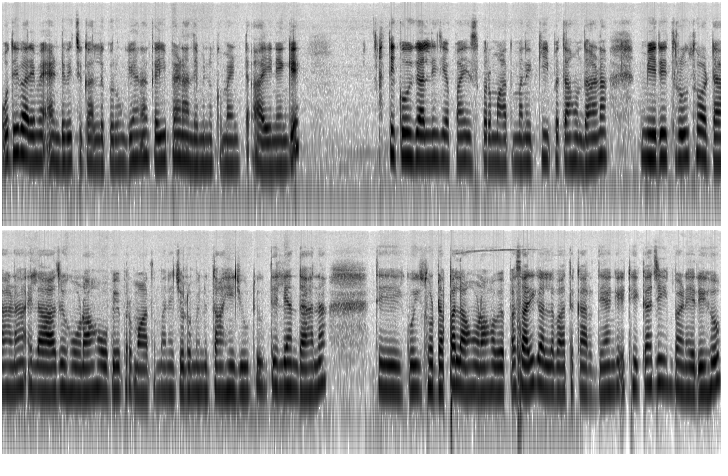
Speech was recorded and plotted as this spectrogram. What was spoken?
ਉਹਦੇ ਬਾਰੇ ਮੈਂ ਐਂਡ ਵਿੱਚ ਗੱਲ ਕਰੂੰਗੀ, ਹਨਾ? ਕਈ ਭੈਣਾਂ ਦੇ ਮੈਨੂੰ ਕਮੈਂਟ ਆਏ ਨੇਗੇ। ਤੇ ਕੋਈ ਗੱਲ ਨਹੀਂ ਜੇ, ਆਪਾਂ ਇਸ ਪਰਮਾਤਮਾ ਨੇ ਕੀ ਪਤਾ ਹੁੰਦਾ, ਹਨਾ? ਮੇਰੇ ਥਰੂ ਤੁਹਾਡਾ, ਹਨਾ, ਇਲਾਜ ਹੋਣਾ ਹੋਵੇ ਪਰਮਾਤਮਾ ਨੇ, ਚਲੋ ਮੈਨੂੰ ਤਾਂ ਹੀ YouTube ਤੇ ਲਿਆਂਦਾ, ਹਨਾ? ਤੇ ਕੋਈ ਤੁਹਾਡਾ ਭਲਾ ਹੋਣਾ ਹੋਵੇ, ਆਪਾਂ ਸਾਰੀ ਗੱਲਬਾਤ ਕਰ ਦਿਆਂਗੇ, ਠੀਕ ਆ ਜੀ? ਬਣੇ ਰਹੋ।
